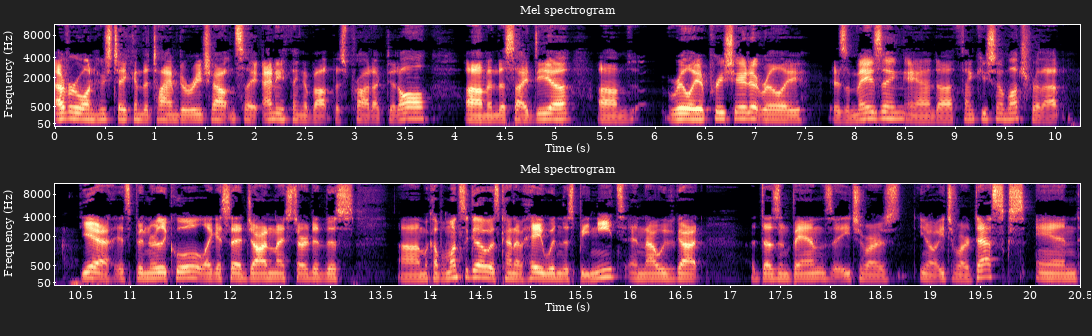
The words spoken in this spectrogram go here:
everyone who's taken the time to reach out and say anything about this product at all um, and this idea. Um, really appreciate it. Really is amazing, and uh, thank you so much for that. yeah, it's been really cool. Like I said, John and I started this um, a couple months ago as kind of, hey, wouldn't this be neat? And now we've got a dozen bands at each of our, you know, each of our desks, and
